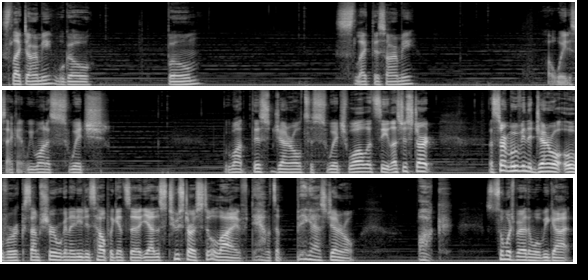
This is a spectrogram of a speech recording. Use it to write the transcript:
select army. We'll go boom. Select this army. Oh, wait a second. We want to switch. We want this general to switch. Well, let's see. Let's just start. Let's start moving the general over because I'm sure we're going to need his help against a... Yeah, this two-star is still alive. Damn, it's a big-ass general. Fuck. So much better than what we got.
